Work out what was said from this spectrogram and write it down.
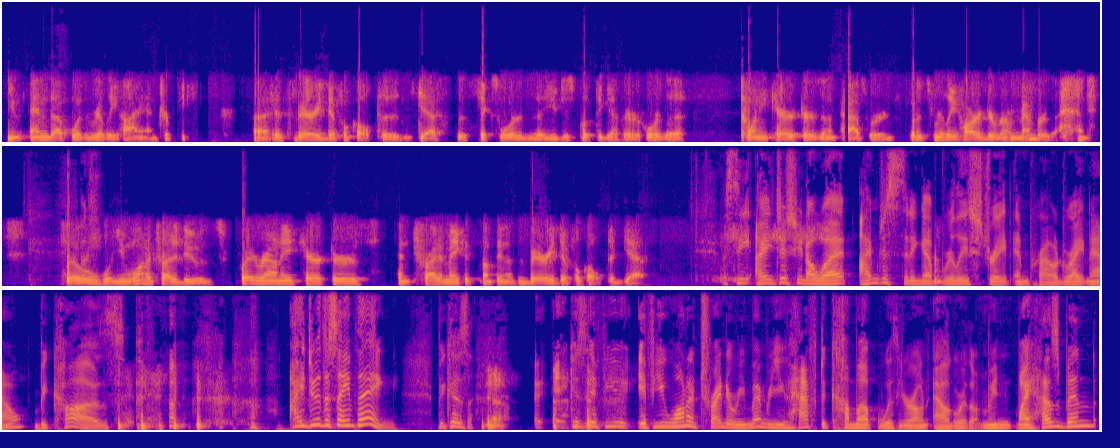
you end up with really high entropy uh, it's very difficult to guess the six words that you just put together or the 20 characters in a password, but it's really hard to remember that. So, what you want to try to do is right around eight characters and try to make it something that's very difficult to guess. See, I just, you know what? I'm just sitting up really straight and proud right now because I do the same thing. Because yeah because if you if you want to try to remember, you have to come up with your own algorithm. I mean, my husband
